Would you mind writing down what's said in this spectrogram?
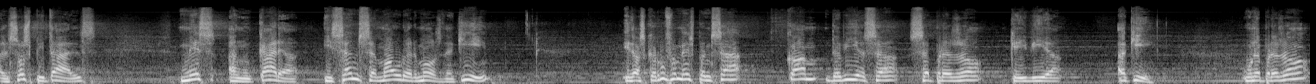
els hospitals, més encara i sense moure-nos d'aquí, i dels carrufa més pensar com devia ser la presó que hi havia aquí. Una presó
